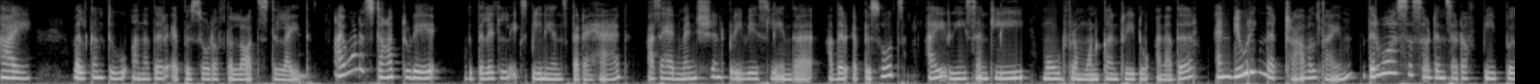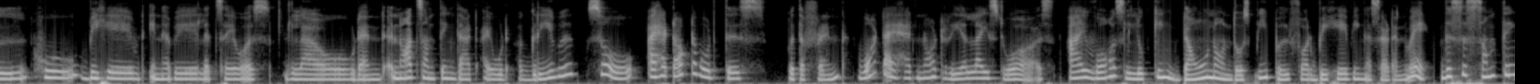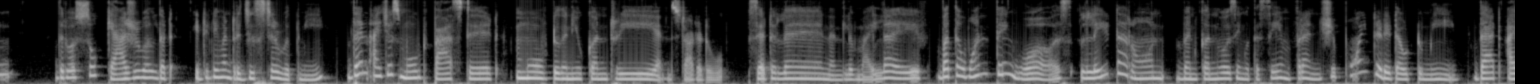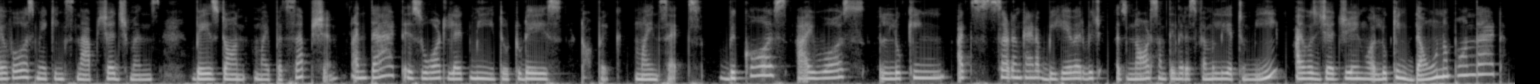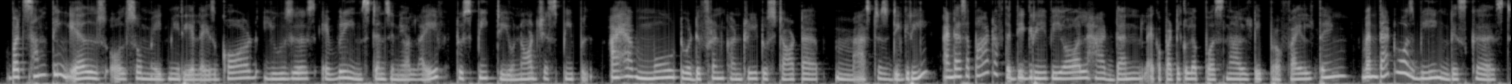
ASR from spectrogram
Hi, welcome to another episode of The Lord's Delight. I want to start today with a little experience that I had. As I had mentioned previously in the other episodes, I recently moved from one country to another. And during that travel time, there was a certain set of people who behaved in a way, let's say, was loud and not something that I would agree with. So I had talked about this with a friend, what I had not realized was I was looking down on those people for behaving a certain way. This is something that was so casual that it didn't even register with me. Then I just moved past it, moved to the new country, and started to settle in and live my life. But the one thing was, later on, when conversing with the same friend, she pointed it out to me that I was making snap judgments based on my perception. And that is what led me to today's topic mindsets. Because I was looking at certain kind of behavior which is not something that is familiar to me i was judging or looking down upon that but something else also made me realize God uses every instance in your life to speak to you, not just people. I have moved to a different country to start a master's degree, and as a part of the degree, we all had done like a particular personality profile thing. When that was being discussed,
